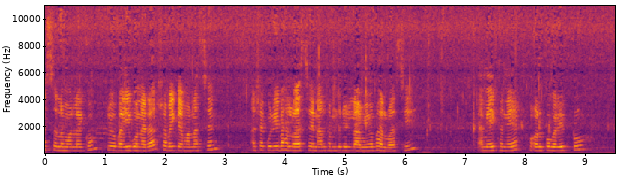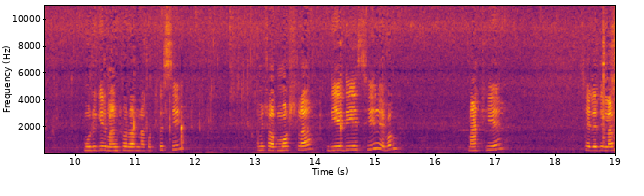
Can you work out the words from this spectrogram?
আসসালামু আলাইকুম। প্রিয় ভাই বোনেরা, সবাই কেমন আছেন? আশা করি ভালো আছেন, আলহামদুলিল্লাহ আমিও ভালো আছি। আমি এখানে অল্প করে একটু মুরগির মাংস রান্না করতেছি। আমি সব মশলা দিয়ে দিয়েছি এবং মাখিয়ে ছেড়ে দিলাম।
